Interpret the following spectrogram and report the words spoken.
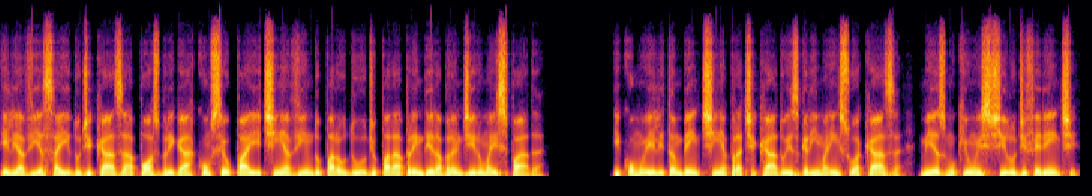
ele havia saído de casa após brigar com seu pai e tinha vindo para o Dúdio para aprender a brandir uma espada. E como ele também tinha praticado esgrima em sua casa, mesmo que um estilo diferente,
